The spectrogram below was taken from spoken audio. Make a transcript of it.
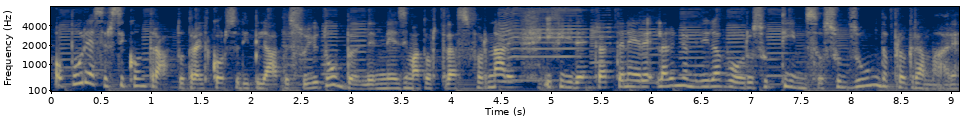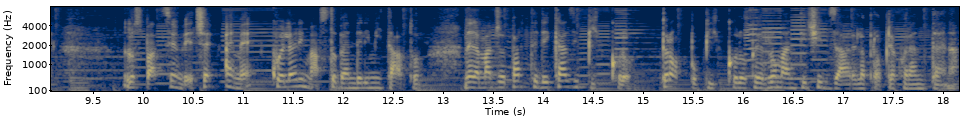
oppure essersi contratto tra il corso di Pilates su YouTube, l'ennesima torta da sfornare, i figli da intrattenere, la riunione di lavoro su Teams o su Zoom da programmare. Lo spazio invece, ahimè, quello è rimasto ben delimitato, nella maggior parte dei casi piccolo, troppo piccolo per romanticizzare la propria quarantena.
